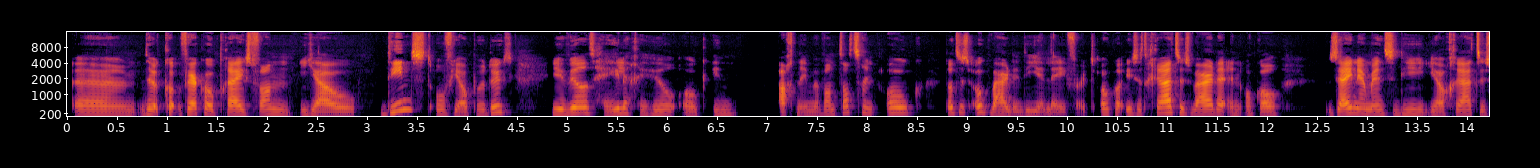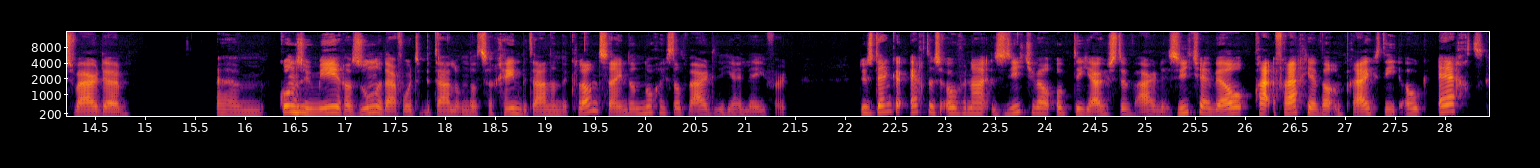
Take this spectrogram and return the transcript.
ehm, de verkoopprijs van jouw dienst of jouw product. Je wil het hele geheel ook in acht nemen. Want dat, zijn ook, dat is ook waarde die je levert. Ook al is het gratis waarde en ook al zijn er mensen die jouw gratis waarde ehm, consumeren zonder daarvoor te betalen omdat ze geen betalende klant zijn, dan nog is dat waarde die jij levert. Dus denk er echt eens over na. Zit je wel op de juiste waarde? Ziet wel, vraag jij wel een prijs die ook echt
